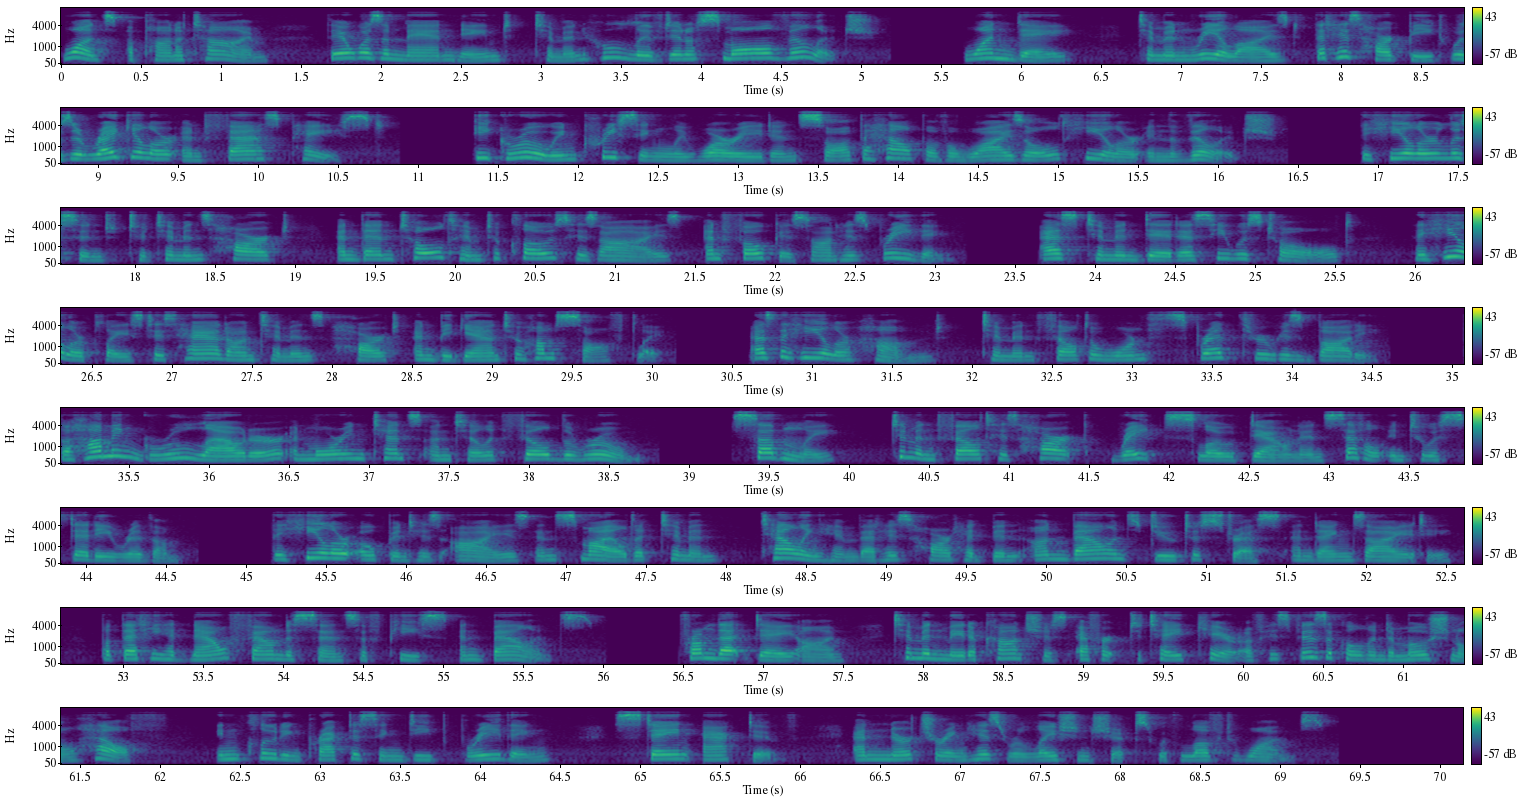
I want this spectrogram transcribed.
Once upon a time there was a man named Timon who lived in a small village. One day Timon realized that his heartbeat was irregular and fast paced. He grew increasingly worried and sought the help of a wise old healer in the village. The healer listened to Timon's heart and then told him to close his eyes and focus on his breathing. As Timon did as he was told, the healer placed his hand on Timon's heart and began to hum softly. As the healer hummed, Timon felt a warmth spread through his body. The humming grew louder and more intense until it filled the room. Suddenly Timon felt his heart rate slow down and settle into a steady rhythm. The healer opened his eyes and smiled at Timon, telling him that his heart had been unbalanced due to stress and anxiety, but that he had now found a sense of peace and balance. From that day on Timon made a conscious effort to take care of his physical and emotional health, including practising deep breathing, staying active, and nurturing his relationships with loved ones.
